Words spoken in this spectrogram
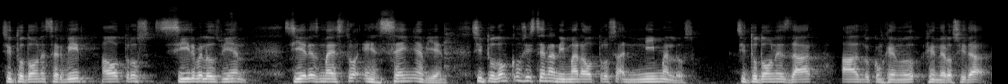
Si tu don es servir a otros, sírvelos bien. Si eres maestro, enseña bien. Si tu don consiste en animar a otros, anímalos. Si tu don es dar, hazlo con generosidad.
